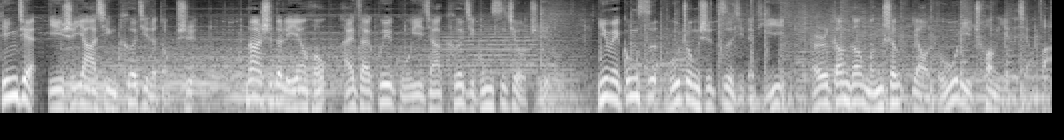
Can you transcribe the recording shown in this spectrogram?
丁健已是亚信科技的董事。那时的李彦宏还在硅谷一家科技公司就职，因为公司不重视自己的提议，而刚刚萌生要独立创业的想法。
